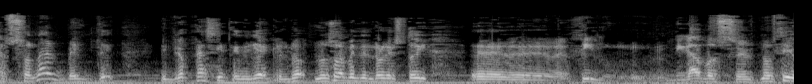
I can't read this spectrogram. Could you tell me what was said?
personalmente, yo casi te diría que no, no solamente no le estoy, eh, en fin, digamos, eh, no estoy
